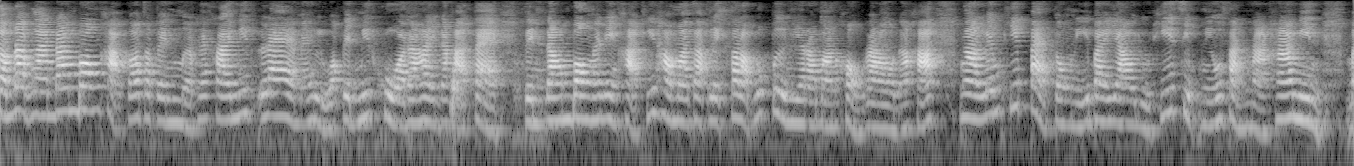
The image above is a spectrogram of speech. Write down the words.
สำหรับงานด้ามบ้องค่ะ ก็จะเป็นเหมือนคล้ายๆมีดแร่ไหมหรือว่าเป็นมีดครัวได้นะคะ แต่เป็นด้ามบ้องนั่นเองค่ะ ที่ทำมาจากเหล็กตลับลูกปืนเยอรมันของเรานะคะ งานเล่มที่ 8 ตรงนี้ใบยาวอยู่ที่ 10 นิ้วสันหนา 5 มิลใบ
